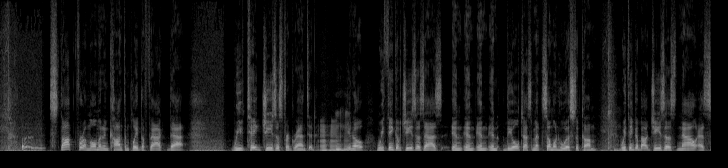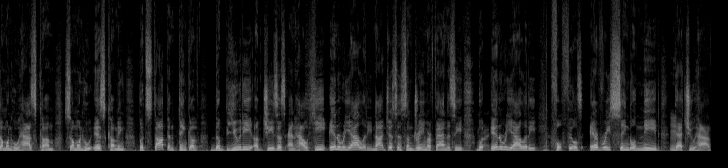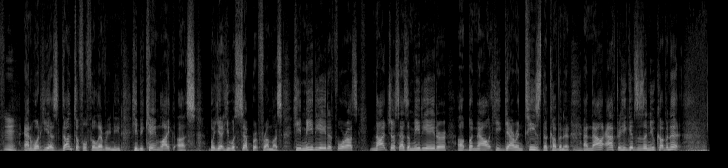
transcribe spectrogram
uh, stop for a moment and contemplate the fact that we take Jesus for granted. Mm-hmm. You know, we think of Jesus as in, in, in, in the Old Testament, someone who is to come. Mm-hmm. We think about Jesus now as someone who has come, someone who is coming. But stop and think of the beauty of Jesus and how he, in reality, not just in some dream or fantasy, but Right. in reality, fulfills every single need mm. that you have. Mm. And what he has done to fulfill every need, he became like us, but yet he was separate from us. He mediated for us, not just as a mediator, uh, but now he guarantees the covenant. Mm. And now, after he gives us a new covenant,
